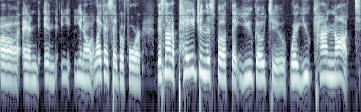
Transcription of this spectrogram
uh, and and you know like i said before there's not a page in this book that you go to where you cannot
